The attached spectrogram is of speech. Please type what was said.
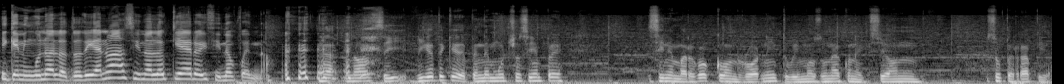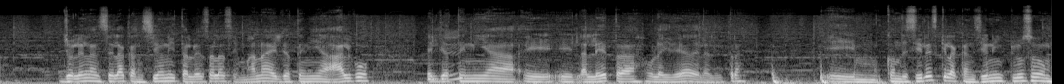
y que ninguno de los dos diga, no, si no lo quiero y si no, pues no. Ah, no, sí, fíjate que depende mucho siempre. Sin embargo, con Rodney tuvimos una conexión súper rápida. Yo le lancé la canción y tal vez a la semana él ya tenía algo, él ya tenía eh, eh, la letra o la idea de la letra. Y, mm, con decirles que la canción incluso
